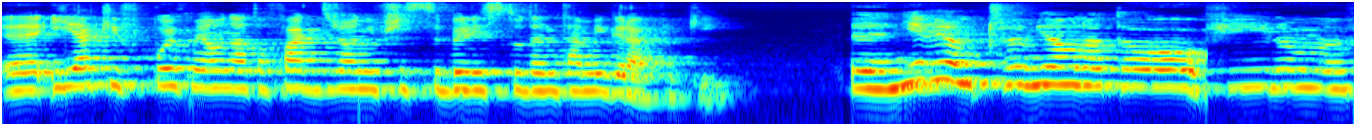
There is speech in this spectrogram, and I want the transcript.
e, i jaki wpływ miał na to fakt, że oni wszyscy byli studentami grafiki? E, nie wiem, czy miał na to film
